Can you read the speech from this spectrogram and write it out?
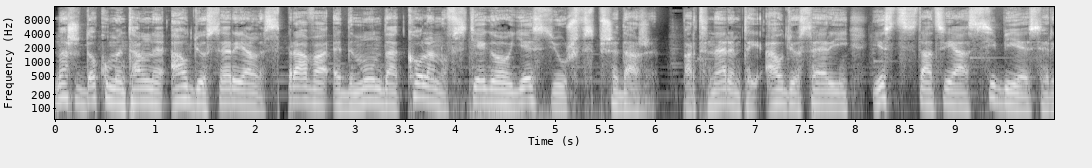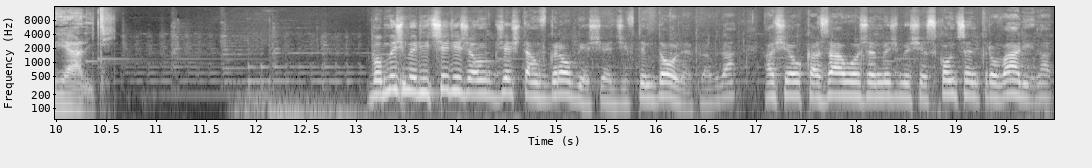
Nasz dokumentalny audioserial Sprawa Edmunda Kolanowskiego jest już w sprzedaży. Partnerem tej audioserii jest stacja CBS Reality. Bo myśmy liczyli, że on gdzieś tam w grobie siedzi, w tym dole, prawda? A się okazało, że myśmy się skoncentrowali nad,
